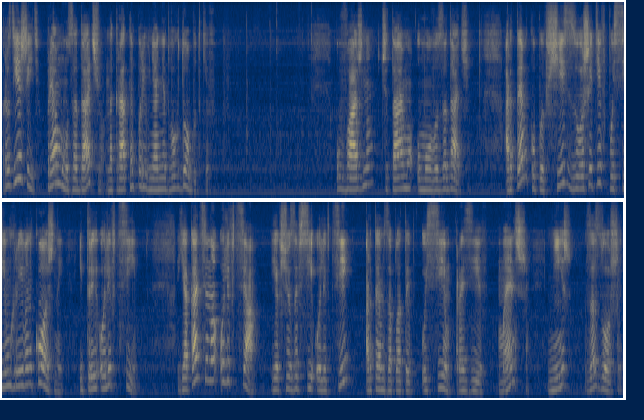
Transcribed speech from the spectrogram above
Розв'яжіть пряму задачу на кратне порівняння двох добутків. Уважно читаємо умову задачі. Артем купив 6 зошитів по 7 гривень кожний і 3 олівці. Яка ціна олівця, якщо за всі олівці Артем заплатив у 7 разів менше, ніж за зошит?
